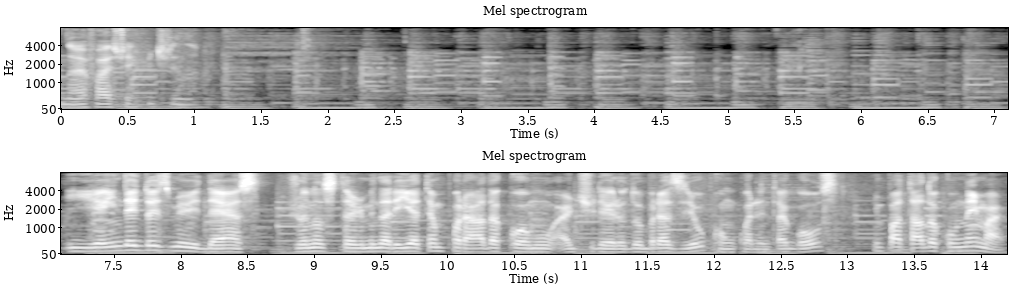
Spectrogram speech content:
Não é fácil de repetir, não. E ainda em 2010, Jonas terminaria a temporada como artilheiro do Brasil com 40 gols, empatado com Neymar.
